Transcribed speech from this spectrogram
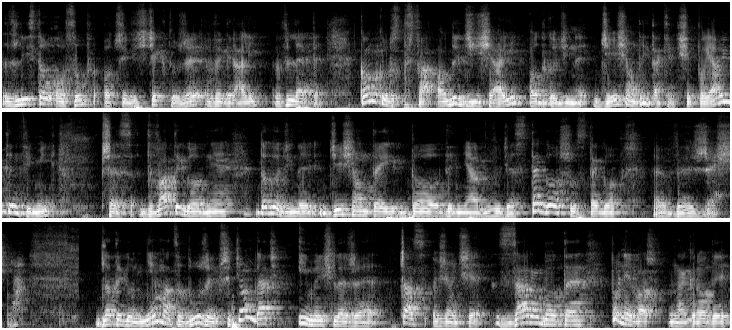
z listą osób, oczywiście, którzy wygrali wlepy. Konkurs trwa od dzisiaj, od godziny 10, tak jak się pojawił ten filmik, przez dwa tygodnie do godziny 10 do dnia 26 września. Dlatego nie ma co dłużej przyciągać i myślę, że czas wziąć się za robotę, ponieważ nagrody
